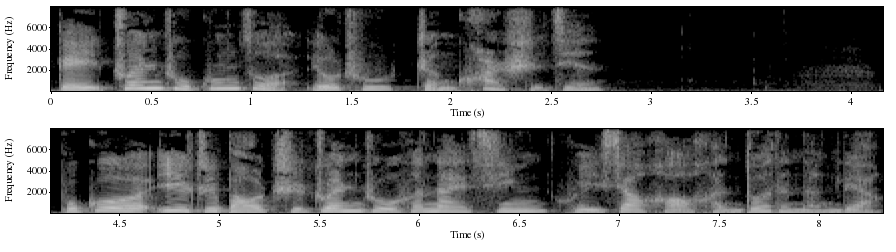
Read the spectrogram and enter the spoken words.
给专注工作留出整块时间。不过，一直保持专注和耐心会消耗很多的能量。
